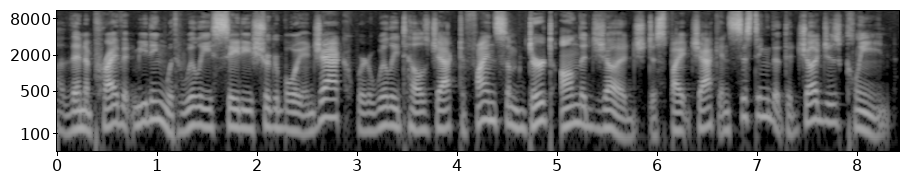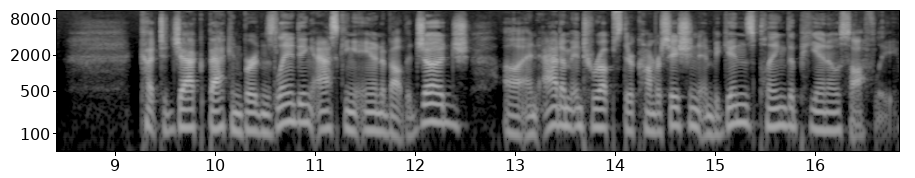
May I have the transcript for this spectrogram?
Uh, then a private meeting with Willie, Sadie, Sugarboy, and Jack, where Willie tells Jack to find some dirt on the judge, despite Jack insisting that the judge is clean. Cut to Jack back in Burden's Landing asking Anne about the judge, uh, and Adam interrupts their conversation and begins playing the piano softly.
